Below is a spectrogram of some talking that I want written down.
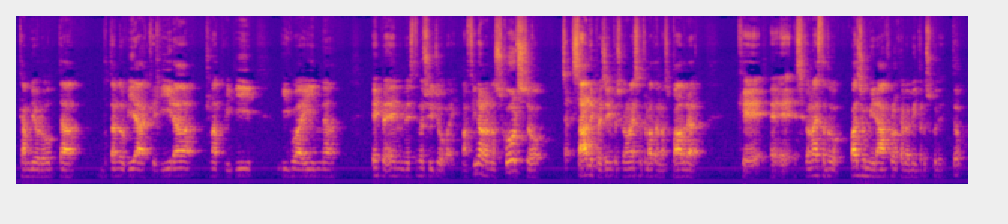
cambio rotta, buttando via Kedira, Matuidi, Higuain e investendo sui giovani. Ma fino all'anno scorso, cioè, Sarri per esempio, secondo me si è trovata una squadra che eh, secondo me è stato quasi un miracolo che aveva vinto lo scudetto.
